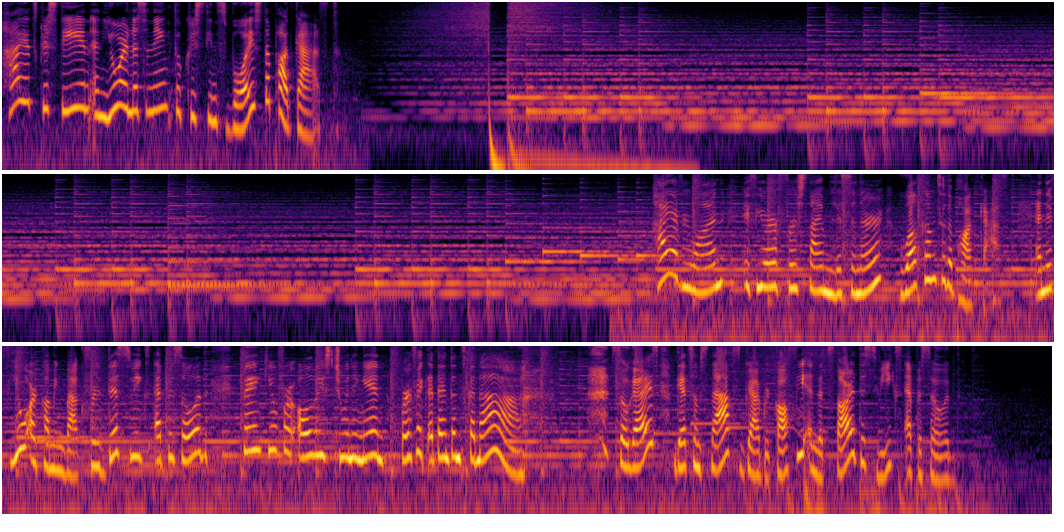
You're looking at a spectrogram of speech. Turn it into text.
Hi, it's Christine, and you are listening to Christine's Voice, the podcast. Hi, everyone. If you're a first time listener, welcome to the podcast. And if you are coming back for this week's episode, thank you for always tuning in. Perfect attendance ka na. So, guys, get some snacks, grab your coffee, and let's start this week's episode.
